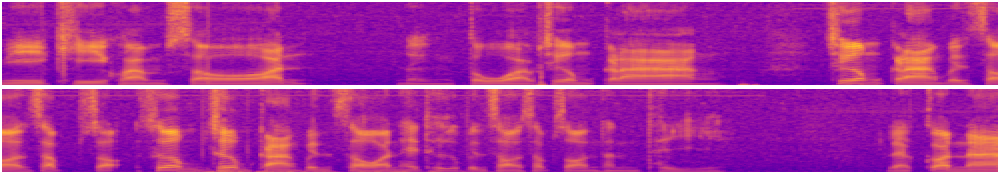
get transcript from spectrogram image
มีคีย์ความซ้อนหนึ่งตัวเชื่อมกลาง เชื่อมกลางเป็นซ้อนซับซ้อนเชื่อมเชื่อมกลางเป็นซ้อนให้ถือเป็นซ้อนซับซ้อนทันที แล้วก็หน้า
